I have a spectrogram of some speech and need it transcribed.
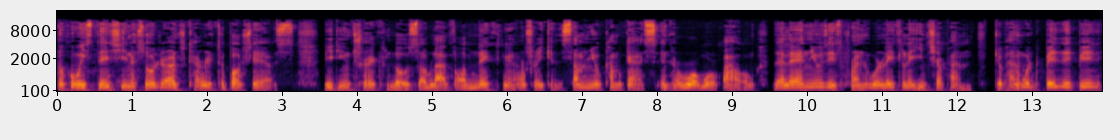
Local extension soldiers carried bouquets, leading track loads of life of native Africans. Some newcomer guys entered World War One. The land these friends were lately in Japan. Japan would busy be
